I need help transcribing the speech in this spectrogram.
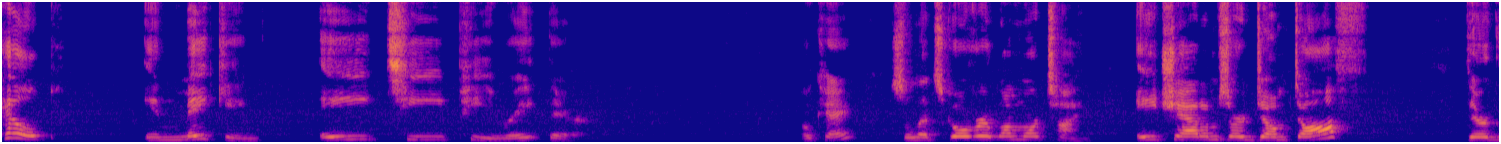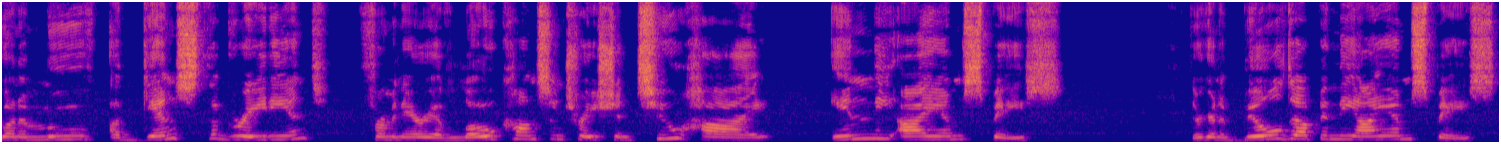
help in making ATP right there. Okay, so let's go over it one more time. H atoms are dumped off. They're going to move against the gradient from an area of low concentration to high in the IM space. They're going to build up in the IM space.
